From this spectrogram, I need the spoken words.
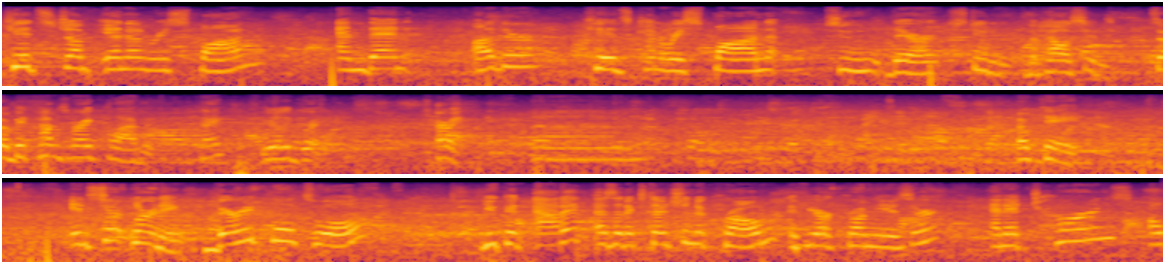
kids jump in and respond, and then other kids can respond to their student, the fellow students. So it becomes very collaborative, okay? Really great. All right. Um, okay. Insert Learning, very cool tool. You can add it as an extension to Chrome if you're a Chrome user and it turns a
